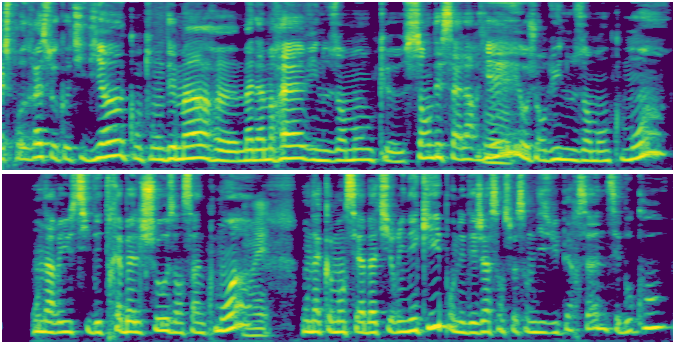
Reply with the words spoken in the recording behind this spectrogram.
Je progresse au quotidien. Quand on démarre euh, Madame Rêve, il nous en manque 100 des salariés. Mmh. Aujourd'hui, il nous en manque moins. On a réussi des très belles choses en 5 mois. On a commencé à bâtir une équipe. On est déjà 178 personnes. C'est beaucoup.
